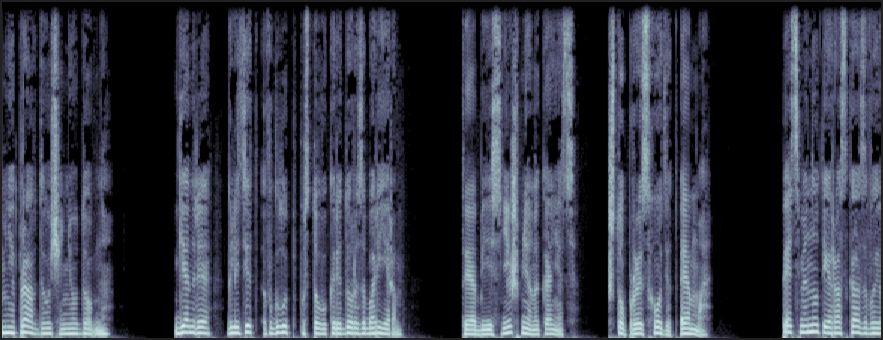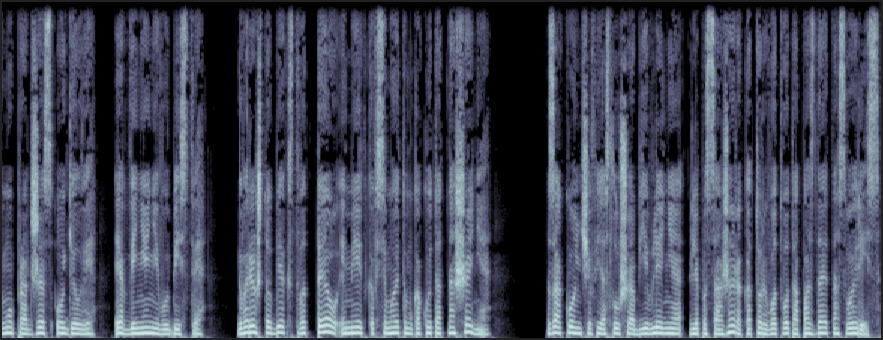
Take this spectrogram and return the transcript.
Мне правда очень неудобно. Генри глядит вглубь пустого коридора за барьером. «Ты объяснишь мне, наконец, что происходит, Эмма?» Пять минут я рассказываю ему про Джесс Огилви и обвинение в убийстве. Говорю, что бегство Тео имеет ко всему этому какое-то отношение. Закончив, я слушаю объявление для пассажира, который вот-вот опоздает на свой рейс.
